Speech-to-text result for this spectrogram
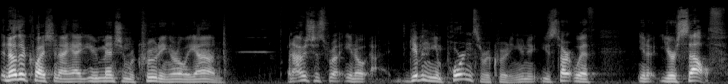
another question I had, you mentioned recruiting early on. And I was just, you know, given the importance of recruiting, you, you start with, you know, yourself,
